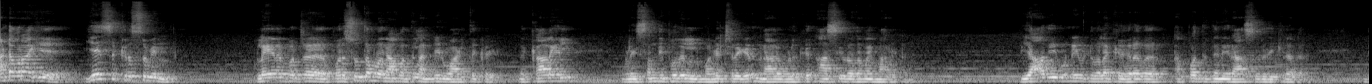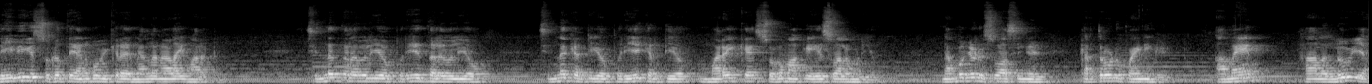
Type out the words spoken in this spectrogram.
ஆண்டவராகிய இயேசு கிறிஸ்துவின் விளையாடப்பட்ட பரிசுத்தமுள்ள நாமத்தில் அன்பின் வாழ்த்துக்கள். இந்த காலையில் உங்களை சந்திப்பதில் மகிழ்ச்சி அடைகிறது நாள் உங்களுக்கு ஆசீர்வாதமாய் மாறட்டும். வியாதி உன்னை விட்டு விளக்குகிறவர் அப்பத்து தண்ணீர் ஆசீர்வதிக்கிறவர் தெய்வீக சுகத்தை அனுபவிக்கிற நல்ல நாளாய் மாறட்டும். சின்ன தலைவலியோ பெரிய தலைவலியோ சின்ன கட்டியோ பெரிய கட்டியோ மறைக்க சுகமாக்க இயேசுவால முடியும். நம்புகள் விசுவாசிங்கள் கர்த்தரோடு பயணிங்கள் அமேன் ஹால லூயா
